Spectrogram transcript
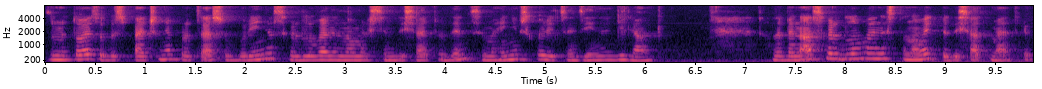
з метою забезпечення процесу буріння свердловини номер 71 Семигинівської ліцензійної ділянки. Глибина свердловини становить 50 метрів.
